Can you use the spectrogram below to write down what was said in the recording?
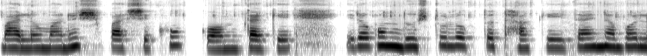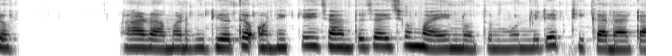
ভালো মানুষ, পাশে খুব কম থাকে। এরকম দুষ্টু লোক তো থাকেই, তাই না বলো? আর আমার ভিডিওতে অনেকেই জানতে চাইছো মায়ের নতুন মন্দিরের ঠিকানাটা।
